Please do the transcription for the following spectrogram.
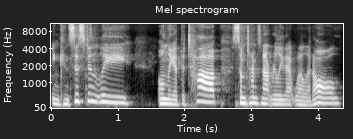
inconsistently, only at the top, sometimes not really that well at all.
